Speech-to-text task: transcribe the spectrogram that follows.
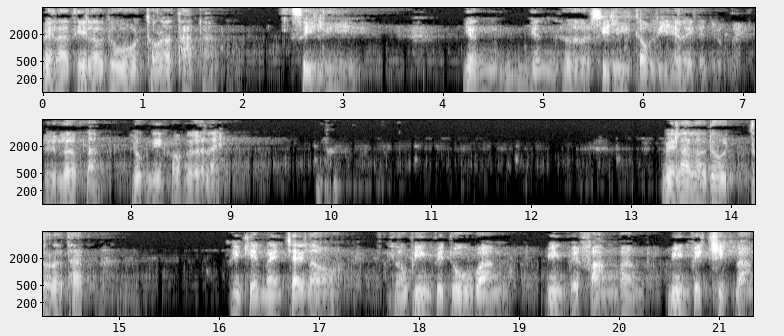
เวลาที่เราดูโทรทัศน์ซีรีส์ยังยังเห่อซีรีส์เกาหลีอะไรกันอยู่ไหมหรือเลิกแล้วยุคนี้เขาเห่ออะไร เวลาเราดูโทรทัศน์สังเกตไหมใจเรา เราวิ่งไปดูบ้าง วิ่งไปฟังบ้าง วิ่งไปคิดบ้าง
